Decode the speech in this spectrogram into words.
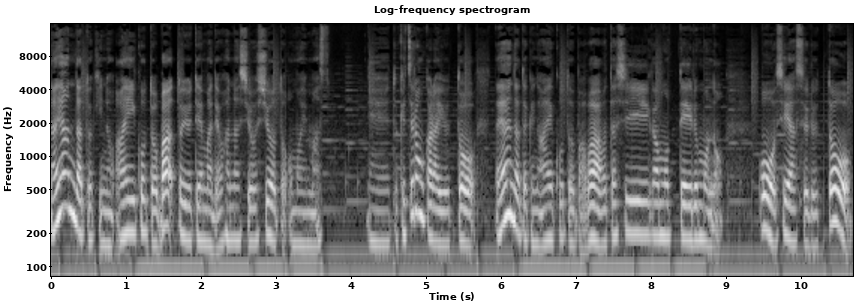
悩んだ時の合言葉というテーマでお話をしようと思います。えーと、結論から言うと悩んだ時の合言葉は私が持っているものをシェアすると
